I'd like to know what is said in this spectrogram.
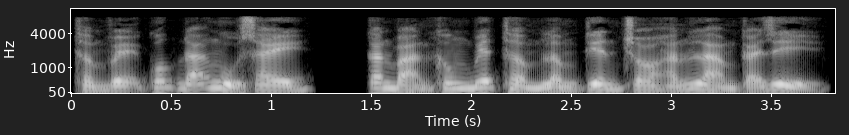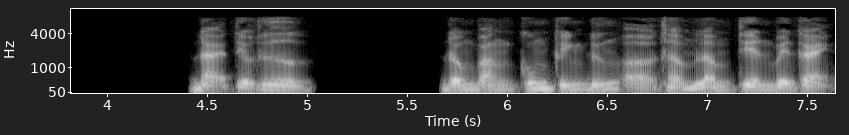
Thẩm vệ quốc đã ngủ say, căn bản không biết thẩm lâm tiên cho hắn làm cái gì. Đại tiểu thư, đồng bằng cung kính đứng ở thẩm lâm tiên bên cạnh.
